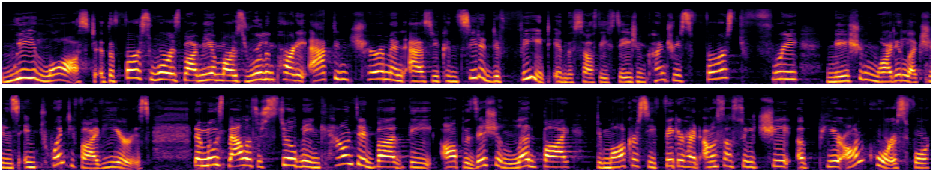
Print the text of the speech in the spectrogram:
We lost. The first words by Myanmar's ruling party acting chairman as he conceded defeat in the Southeast Asian country's first free nationwide elections in 25 years. Now, most ballots are still being counted, but the opposition, led by democracy figurehead Aung San Suu Kyi, appear on course for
